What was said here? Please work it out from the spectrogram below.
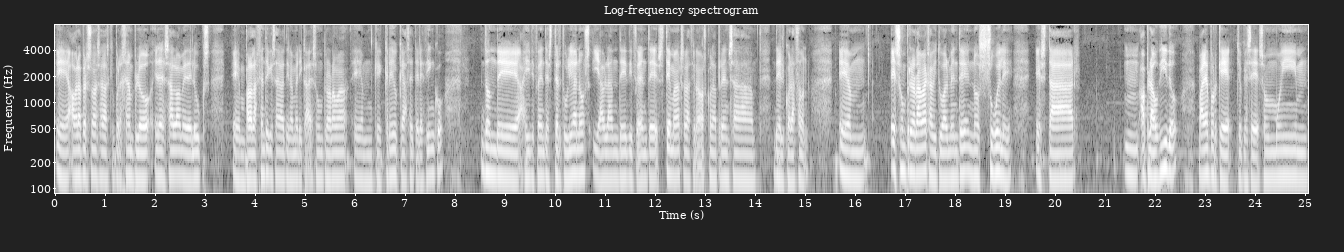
Eh, habrá personas a las que, por ejemplo, el Sálvame Deluxe, eh, para la gente que está en Latinoamérica, es un programa eh, que creo que hace Telecinco, donde hay diferentes tertulianos y hablan de diferentes temas relacionados con la prensa del corazón. es un programa que habitualmente no suele estar mm, aplaudido, ¿vale? Porque, yo que sé, son muy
